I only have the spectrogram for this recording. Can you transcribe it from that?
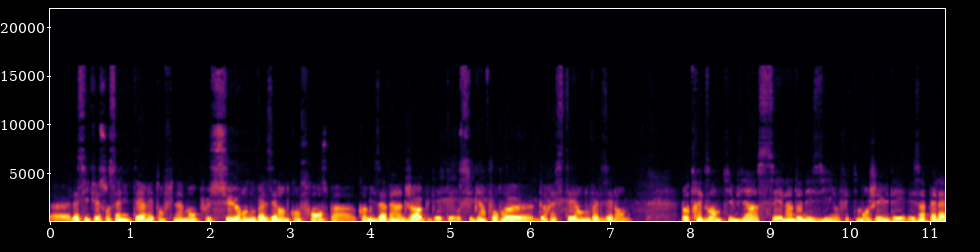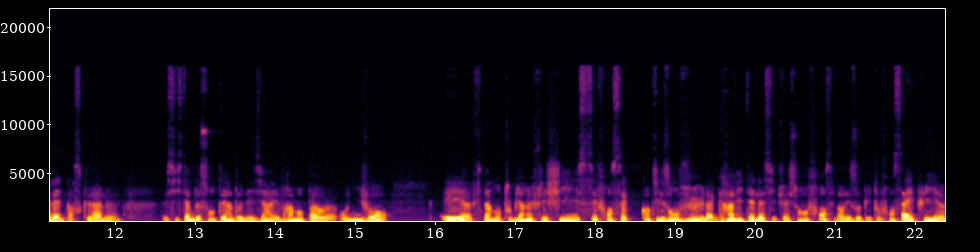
la situation sanitaire étant finalement plus sûre en Nouvelle-Zélande qu'en France, ben, comme ils avaient un job, il était aussi bien pour eux de rester en Nouvelle-Zélande. L'autre exemple qui me vient, c'est l'Indonésie. Effectivement, j'ai eu des, appels à l'aide parce que là, le, système de santé indonésien est vraiment pas euh, au niveau. Et euh, finalement, tout bien réfléchi, ces Français, quand ils ont vu la gravité de la situation en France et dans les hôpitaux français, et puis euh,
